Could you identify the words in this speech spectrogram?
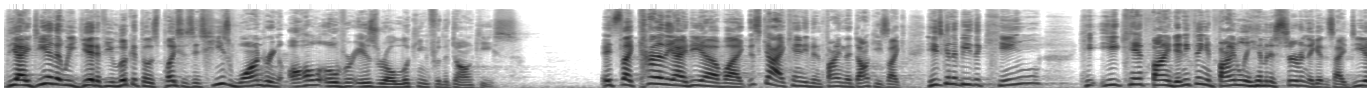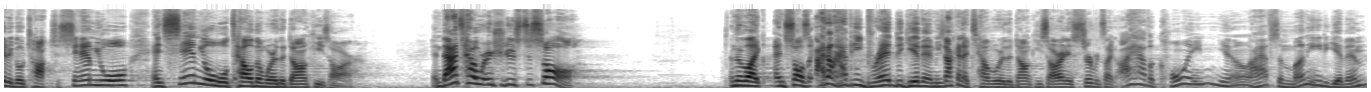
the idea that we get, if you look at those places, is he's wandering all over Israel looking for the donkeys. It's like kind of the idea of like, this guy can't even find the donkeys. Like, he's going to be the king. He, he can't find anything. And finally, him and his servant, they get this idea to go talk to Samuel. And Samuel will tell them where the donkeys are. And that's how we're introduced to Saul. And they're like, and Saul's like, I don't have any bread to give him. He's not going to tell me where the donkeys are. And his servant's like, I have a coin, you know, I have some money to give him.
